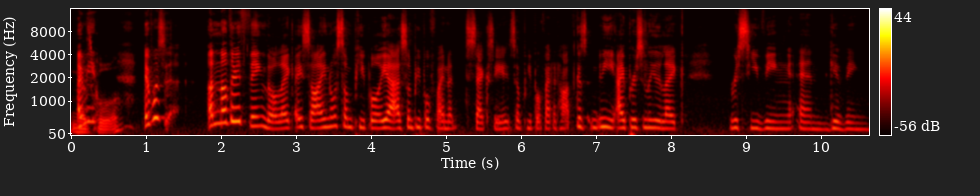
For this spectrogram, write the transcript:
That's mean- cool. it was another thing though like i saw i know some people yeah some people find it sexy some people find it hot because me i personally like receiving and giving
